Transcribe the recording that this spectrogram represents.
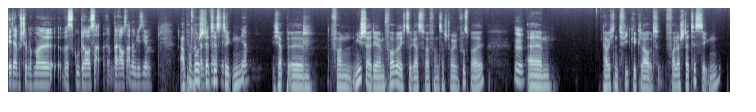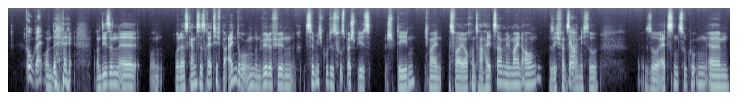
wird er bestimmt noch mal was gut daraus, daraus analysieren. Apropos Statistiken. Ja? Ich habe ähm, von Misha, der im Vorbericht zu Gast war von Zerstreuung Fußball, mhm. ähm, habe ich einen Tweet geklaut voller Statistiken. Oh, geil. Und, und die sind, äh, und, oder das Ganze ist relativ beeindruckend und würde für ein ziemlich gutes Fußballspiel stehen. Ich meine, es war ja auch unterhaltsam in meinen Augen. Also ich fand es ja. gar nicht so, so ätzend zu gucken. Ähm,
